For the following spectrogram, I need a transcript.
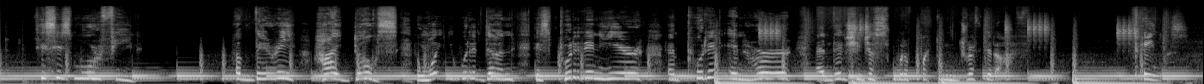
This is morphine. A very high dose. And what you would have done is put it in here and put it in her, and then she just would have fucking drifted off. Painless.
